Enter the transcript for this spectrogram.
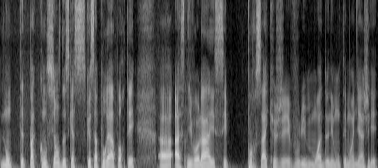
n'ont peut-être pas conscience de ce, que ça pourrait apporter euh, à ce niveau-là. Et c'est pour ça que j'ai voulu, moi, donner mon témoignage et,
